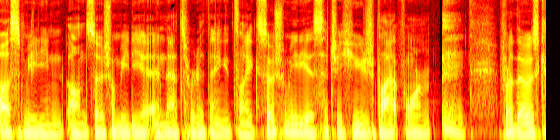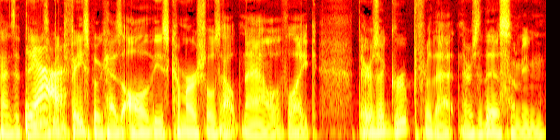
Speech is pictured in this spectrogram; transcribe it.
us meeting on social media and that sort of thing it's like social media is such a huge platform for those kinds of things i mean facebook has all of these commercials out now of like there's a group for that and there's this i mean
